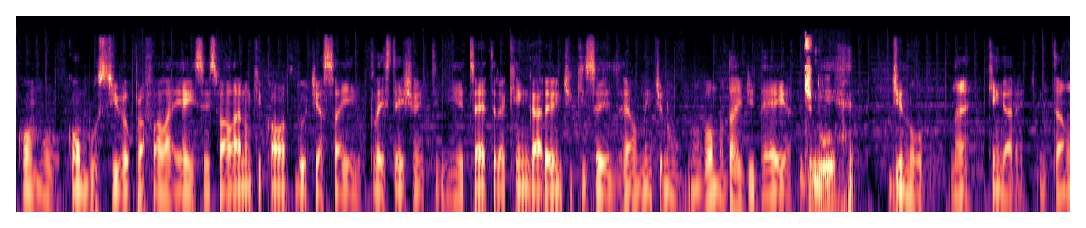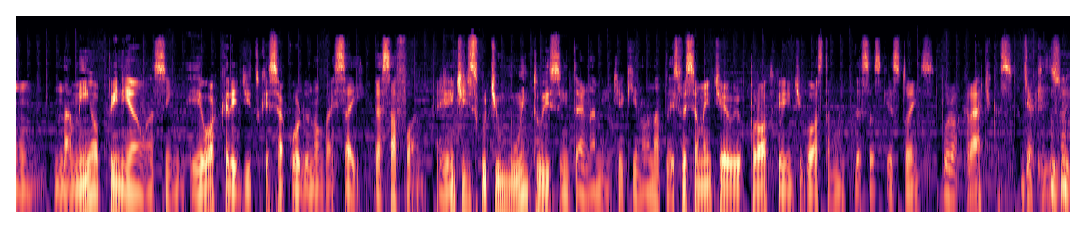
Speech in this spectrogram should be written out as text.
como combustível para falar. E aí, vocês falaram que Call of Duty ia sair PlayStation e etc. Quem garante que vocês realmente não, não vão mudar de ideia? De novo. de novo, né? Quem garante? Então, na minha opinião, assim, eu acredito que esse acordo não vai sair dessa forma. A gente discutiu muito isso internamente aqui no Anaplay, especialmente eu e o Proto, que a gente gosta muito dessas questões burocráticas de aquisições.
